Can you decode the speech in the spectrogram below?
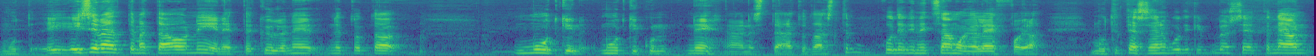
mut ei, ei, se välttämättä ole niin, että kyllä ne, ne tota, muutkin, muutkin kuin ne äänestää tota, sitten kuitenkin niitä samoja leffoja. Mutta tässä on kuitenkin myös se, että nämä on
